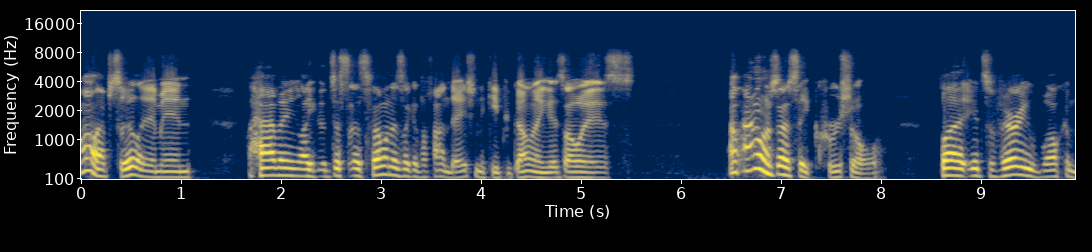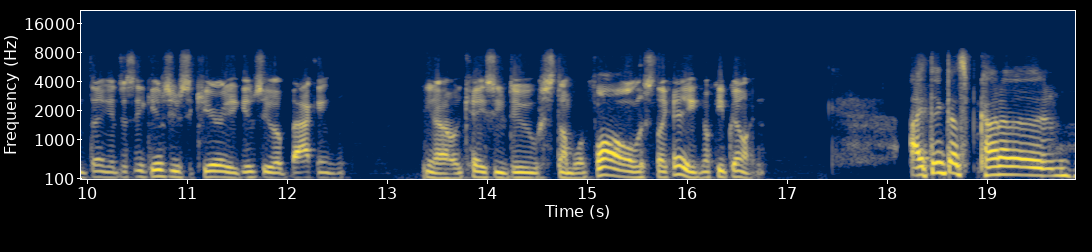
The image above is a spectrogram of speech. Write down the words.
Well, absolutely. I mean, having like just as someone is like the foundation to keep you going is always I, I don't want to say crucial, but it's a very welcome thing. It just it gives you security, it gives you a backing, you know, in case you do stumble and fall. It's like, hey, you know, keep going. I think that's kind of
